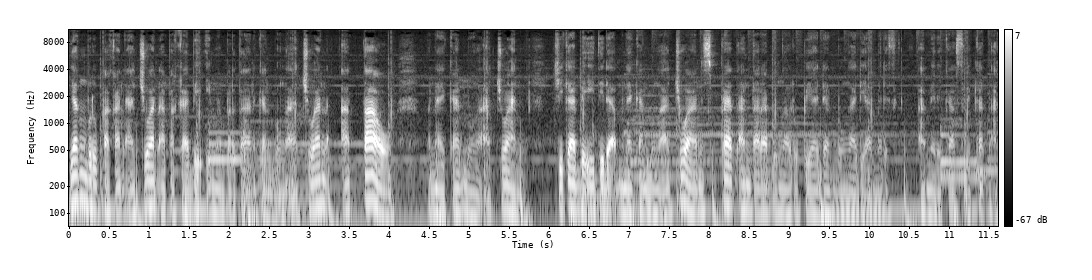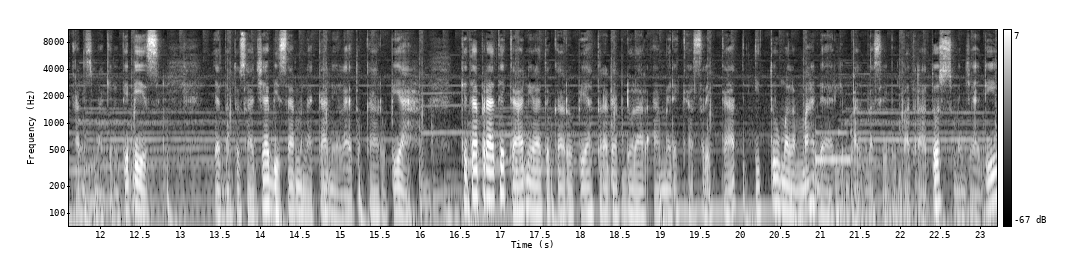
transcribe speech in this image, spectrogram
yang merupakan acuan apakah BI mempertahankan bunga acuan atau menaikkan bunga acuan. Jika BI tidak menaikkan bunga acuan, spread antara bunga rupiah dan bunga di Amerika Serikat akan semakin tipis, yang tentu saja bisa menekan nilai tukar rupiah. Kita perhatikan nilai tukar rupiah terhadap dolar Amerika Serikat itu melemah dari 14.400 menjadi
